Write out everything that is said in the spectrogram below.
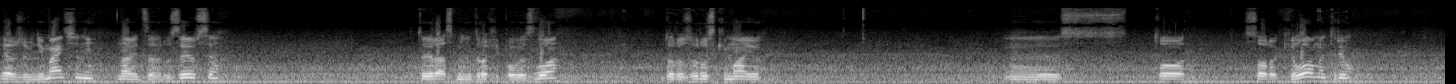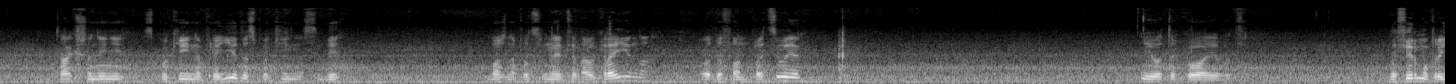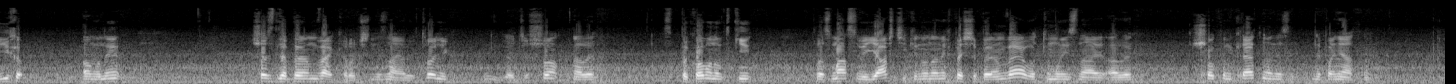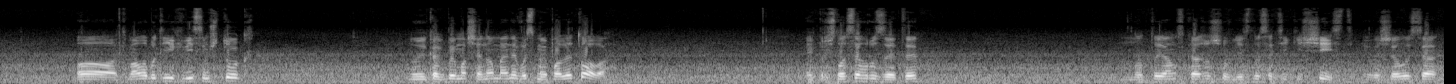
Я вже в Німеччині, навіть загрузився. В Той раз мені трохи повезло. До розгрузки маю е, 140 кілометрів. Так що нині спокійно приїду, спокійно собі можна подзвонити на Україну. Водофон працює. І от такої от. На фірму приїхав, а вони щось для BMW, коротше, не знаю, електронік чи що, але спаковано в такі пластмасові ящики, ну на них пише BMW, от тому і знаю, але що конкретно не, непонятно. От, мало бути їх 8 штук. Ну і якби машина в мене 8-палетова. Як прийшлося грузити, ну то я вам скажу, що влізлося тільки 6 і лишилося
